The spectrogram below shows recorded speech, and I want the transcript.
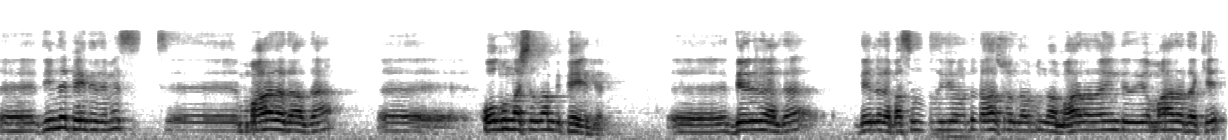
Ee, divle peynirimiz e, mağaralarda e, olgunlaştırılan bir peynir. E, derilerde derilere basılıyor. Daha sonra bunlar mağaralara indiriliyor. Mağaradaki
